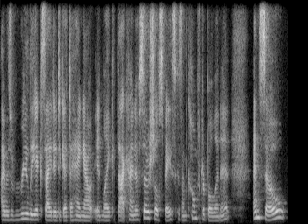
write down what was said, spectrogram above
I was really excited to get to hang out in like that kind of social space because I'm comfortable in it. And so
